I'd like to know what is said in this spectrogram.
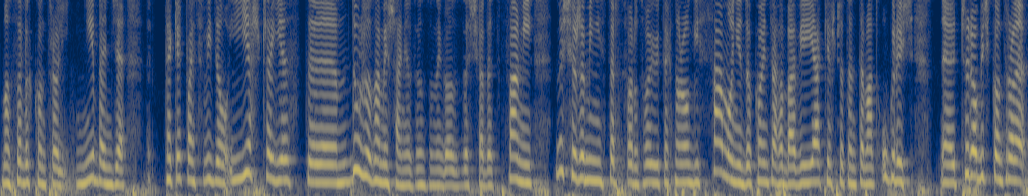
masowych kontroli nie będzie. Tak jak Państwo widzą, jeszcze jest dużo zamieszania związanego ze świadectwami. Myślę, że Ministerstwo Rozwoju i Technologii samo nie do końca chyba wie, jak jeszcze ten temat ugryźć, e, czy robić kontrolę.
